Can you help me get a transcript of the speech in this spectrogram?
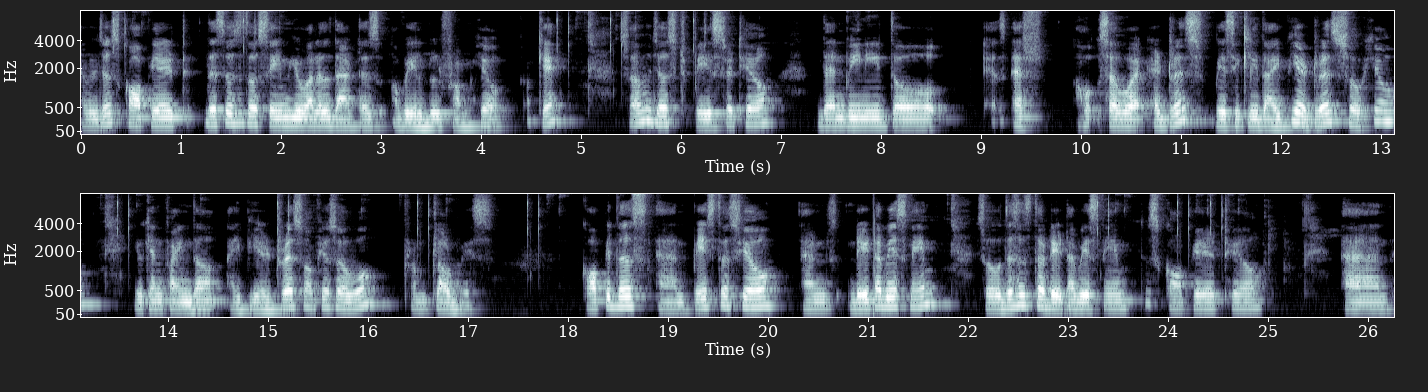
I will just copy it. This is the same URL that is available from here. Okay. So I will just paste it here. Then we need the S server address, basically the IP address. So here you can find the IP address of your server from Cloudways. Copy this and paste this here and database name. So this is the database name. Just copy it here and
